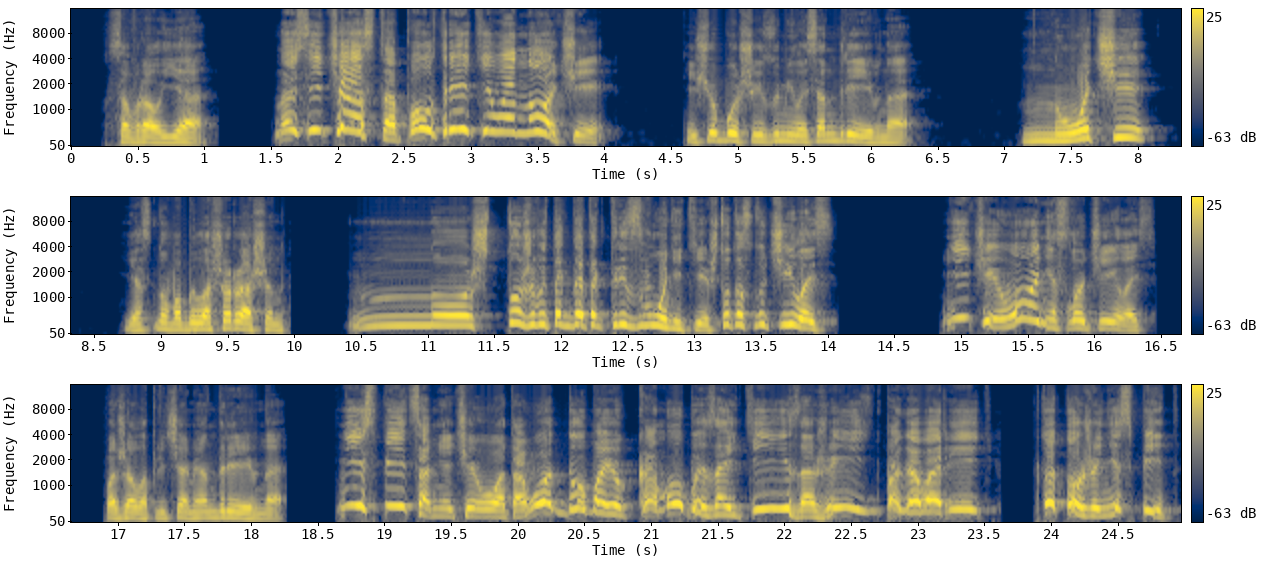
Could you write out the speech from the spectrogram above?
— соврал я. «Но сейчас-то полтретьего ночи!» Еще больше изумилась Андреевна. «Ночи?» Я снова был ошарашен. «Но что же вы тогда так трезвоните? Что-то случилось?» «Ничего не случилось», – пожала плечами Андреевна. «Не спится мне чего-то, вот думаю, кому бы зайти за жизнь поговорить, кто тоже не спит».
